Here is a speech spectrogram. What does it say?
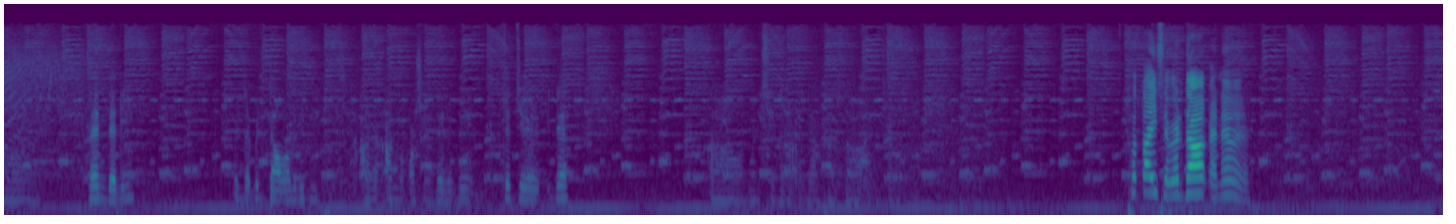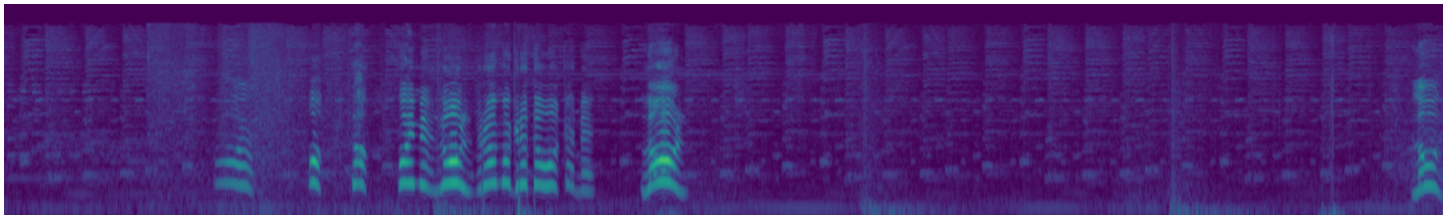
ის არ იქნება რენდერი და მე დავაგდი გითხრა არ არ მოყავს რენდერები ჯეჯე კიდე აა მან შეიძლება რა ხარ და ცოტა ისე ვერ დააყენე მე ო ო ვაიმე ლოლ რა მაგრა დავაყენე ლოლ ლოლ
